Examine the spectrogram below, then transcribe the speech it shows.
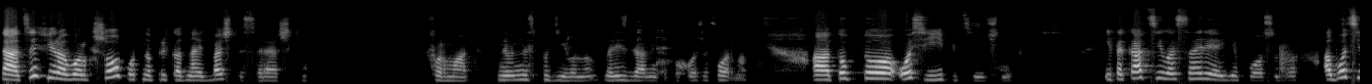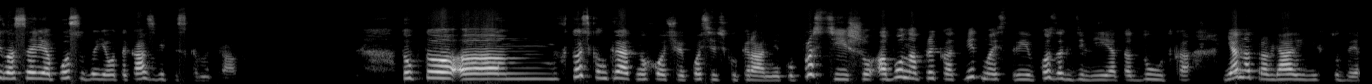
Так, це фіра воркшоп, от, наприклад, навіть бачите сережки. Формат. Несподівано, на різдвяники похожа форма. А, тобто ось її підсвічник. І така ціла серія є посуду. Або ціла серія посуду є отака з відтисками трав. Тобто ем, хтось конкретно хоче косівську кераміку простішу, або, наприклад, від майстрів, козак ділєта, дудка, я направляю їх туди.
